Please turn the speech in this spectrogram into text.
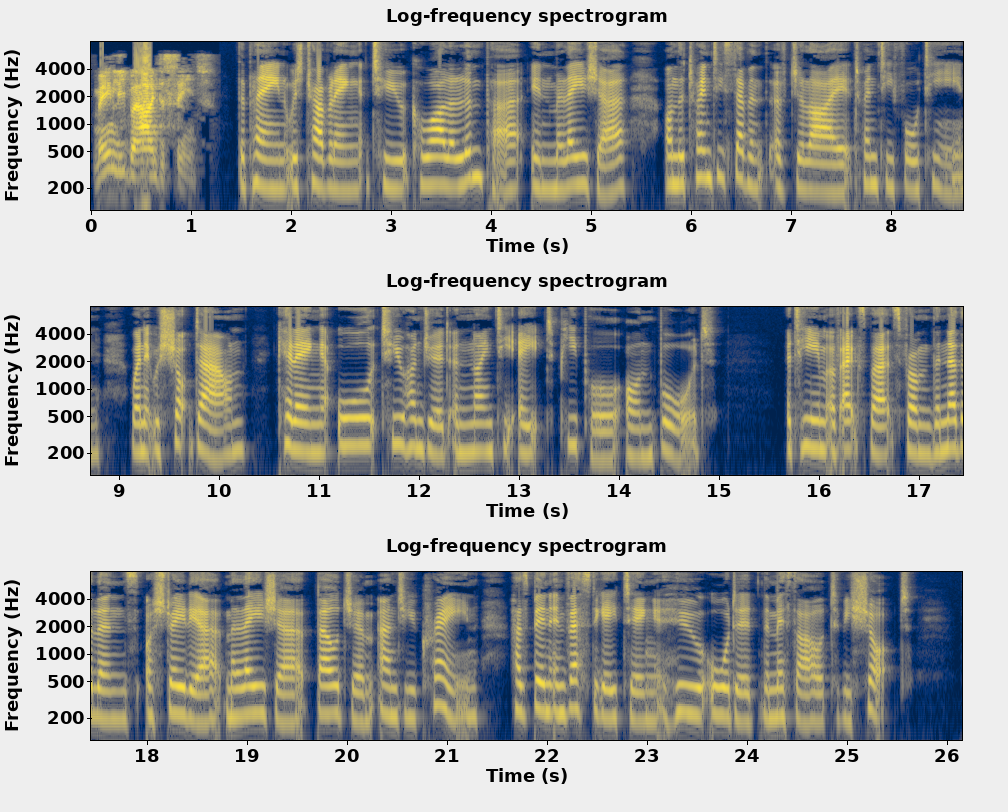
mainly behind the scenes. The plane was travelling to Kuala Lumpur in Malaysia on the 27th of July 2014 when it was shot down, killing all 298 people on board. A team of experts from the Netherlands, Australia, Malaysia, Belgium, and Ukraine has been investigating who ordered the missile to be shot.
